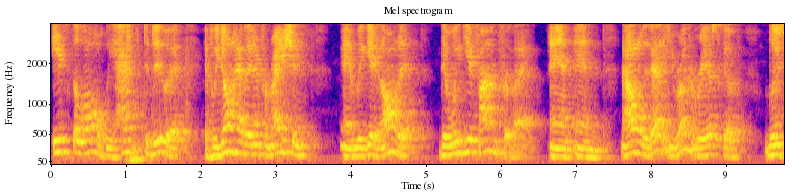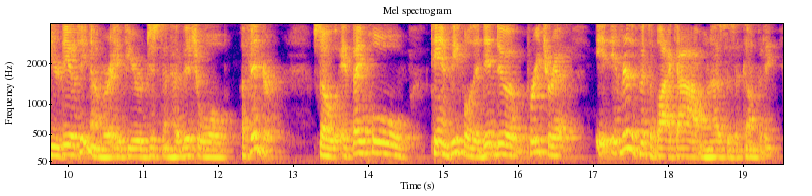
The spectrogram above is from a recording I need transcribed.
It's the law. We have to do it. If we don't have that information and we get an audit, then we get fined for that. And and not only that, you run the risk of losing your DOT number if you're just an habitual offender. So if they pull 10 people that didn't do a pre-trip, it, it really puts a black eye on us as a company.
